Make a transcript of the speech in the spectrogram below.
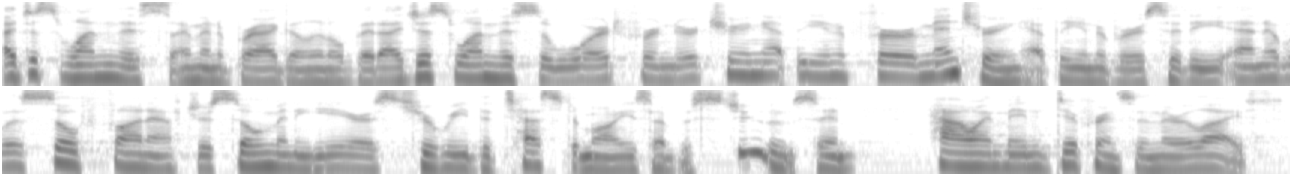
I just won this, I'm going to brag a little bit. I just won this award for nurturing at the, for mentoring at the university. And it was so fun after so many years to read the testimonies of the students and how I made a difference in their life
